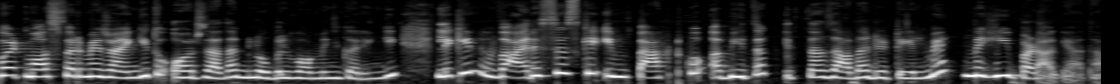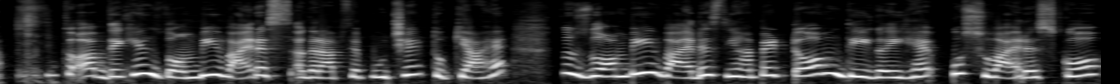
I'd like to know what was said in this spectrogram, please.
वो एटमॉस्फेयर में जाएँगी तो और ज़्यादा ग्लोबल वार्मिंग करेंगी। लेकिन वायरसेस के इम्पैक्ट को अभी तक इतना ज़्यादा डिटेल में नहीं पढ़ा गया था। तो अब देखिए जोम्बी वायरस अगर आपसे पूछे तो क्या है? तो जोम्बी वायरस यहाँ पे टर्म दी गई है उस वायरस को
